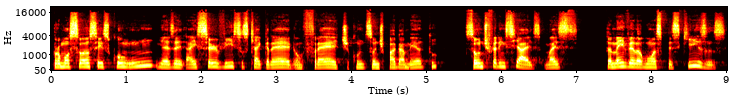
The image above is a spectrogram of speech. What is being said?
promoção é o senso comum e as, as serviços que agregam, frete, condição de pagamento, são diferenciais. Mas também vendo algumas pesquisas,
